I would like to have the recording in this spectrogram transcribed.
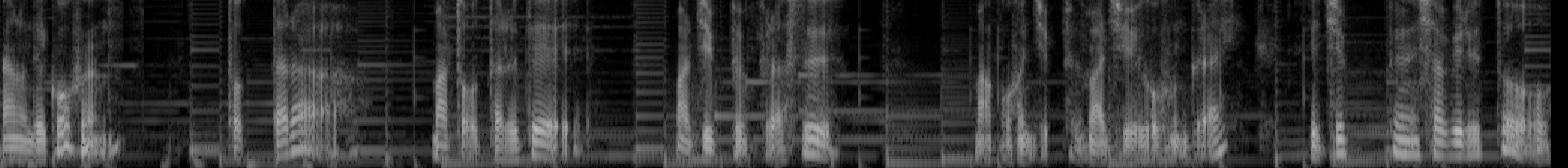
なので5分取ったら、まあトータルで、まあ、10分プラス、まあ5分10分、まあ15分ぐらい。で、10分喋ると、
